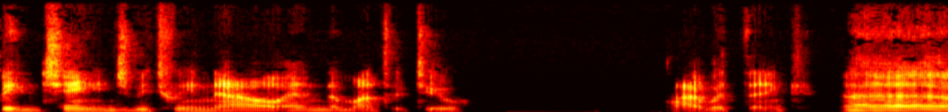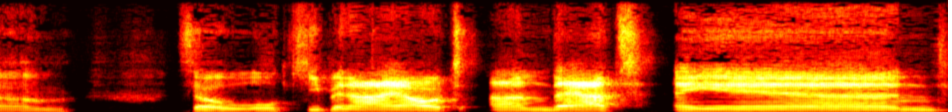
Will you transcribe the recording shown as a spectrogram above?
big change between now and a month or two. I would think. Um, so we'll keep an eye out on that. And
